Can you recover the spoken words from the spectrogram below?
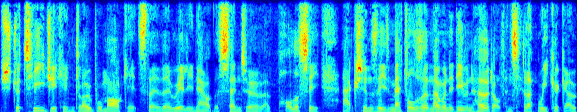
strategic in global markets. They're, they're really now at the centre of, of policy actions, these metals that no one had even heard of until a week ago.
